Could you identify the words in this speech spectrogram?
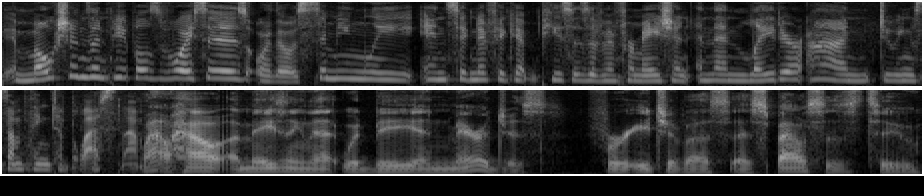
emotions in people's voices or those seemingly insignificant pieces of information, and then later on doing something to bless them. Wow, how amazing that would be in marriages for each of us as spouses to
